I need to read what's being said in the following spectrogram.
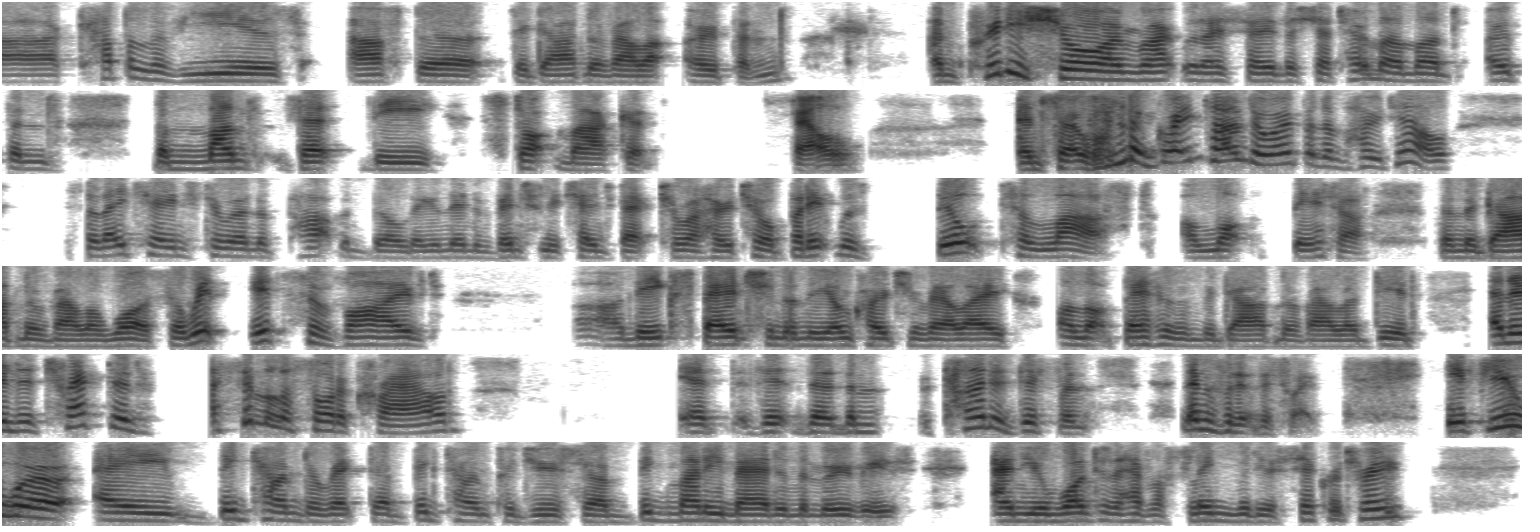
uh, a couple of years after the Garden of Allah opened. I'm pretty sure I'm right when I say the Chateau Marmont opened the month that the stock market fell. And so it wasn't a great time to open a hotel. So they changed to an apartment building and then eventually changed back to a hotel. But it was built to last a lot better than the Garden of Allah was. So it, it survived uh, the expansion and the encroach of LA a lot better than the Garden of Allah did. And it attracted a similar sort of crowd. It, the, the, the kind of difference, let me put it this way. If you were a big time director, big time producer, big money man in the movies, and you wanted to have a fling with your secretary,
